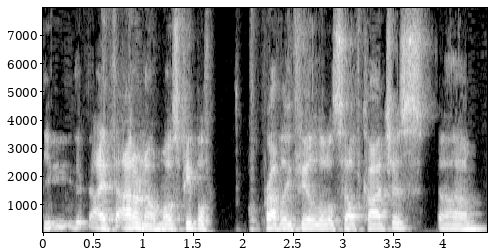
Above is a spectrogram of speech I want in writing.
you, I, I don't know. Most people probably feel a little self-conscious um,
